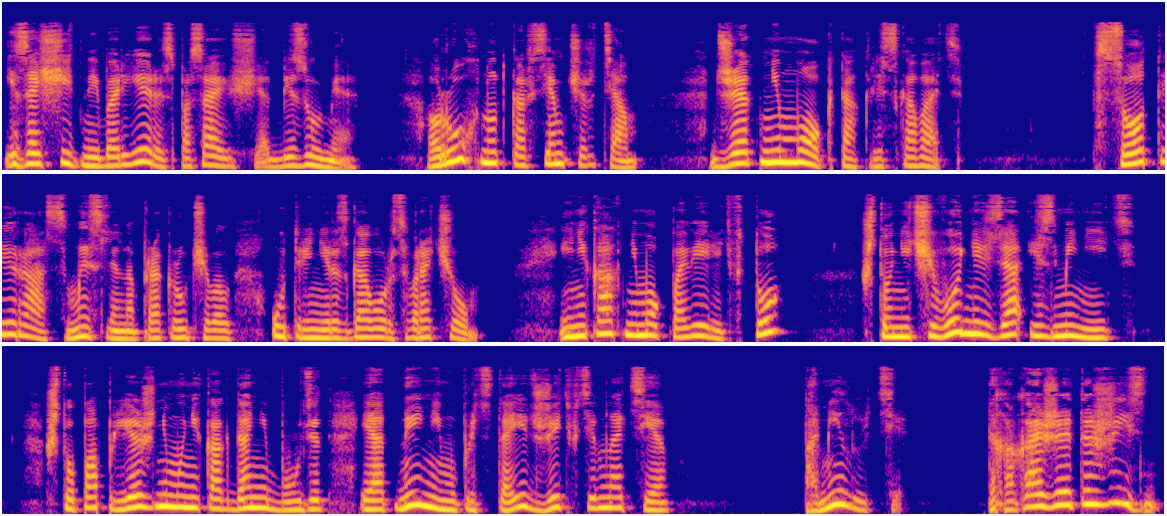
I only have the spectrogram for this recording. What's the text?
и защитные барьеры, спасающие от безумия, рухнут ко всем чертям. Джек не мог так рисковать. В сотый раз мысленно прокручивал утренний разговор с врачом и никак не мог поверить в то, что ничего нельзя изменить, что по-прежнему никогда не будет, и отныне ему предстоит жить в темноте. Помилуйте, да какая же это жизнь?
